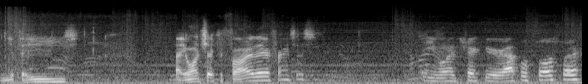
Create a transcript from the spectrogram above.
in your face. Hey, you want to check your fire there, Francis? Hey, you want to check your applesauce there?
